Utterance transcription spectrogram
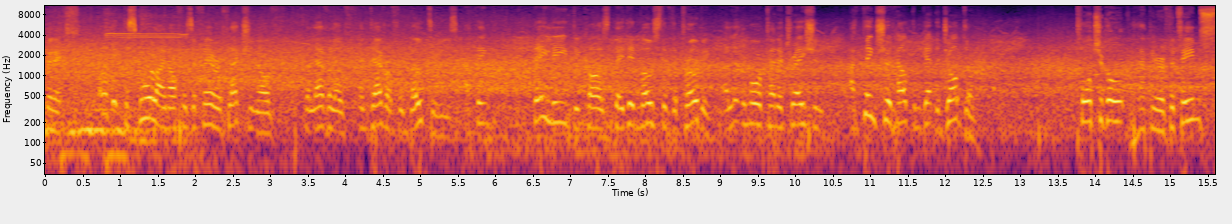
minutes? Well, I think the scoreline offers a fair reflection of the level of endeavour from both teams. I think they lead because they did most of the probing. A little more penetration, I think, should help them get the job done. Portugal, happier of the teams,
